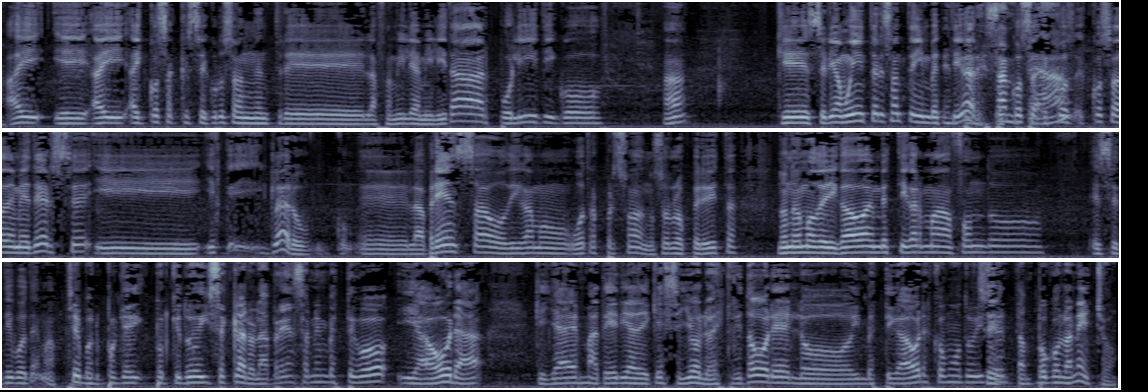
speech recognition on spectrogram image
Ah. hay, eh, hay, hay cosas que se cruzan entre la familia militar, políticos, ¿ah? que sería muy interesante investigar. Es Interesante, cosa, es ¿ah? cosa- es cosa de meterse y, y es que, y claro, eh, la prensa o digamos u otras personas, nosotros los periodistas, no nos hemos dedicado a investigar más a fondo ese tipo de temas. Sí, por- porque, porque tú dices, claro, la prensa no investigó y ahora que ya es materia de, qué sé yo, los escritores, los investigadores, como tú dices, Sí. tampoco lo han hecho.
